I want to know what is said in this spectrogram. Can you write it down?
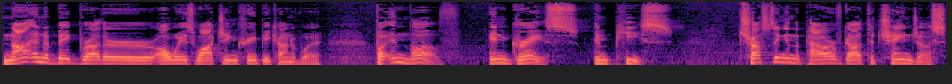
Not in a big brother, always watching, creepy kind of way, but in love, in grace, in peace trusting in the power of God to change us,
